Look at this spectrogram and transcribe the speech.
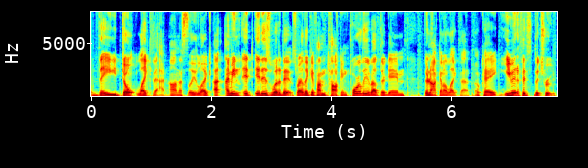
they don't like that honestly. Like I, I mean it, it is what it is right? Like if I'm talking poorly about their game they're not gonna like that okay? Even if it's the truth.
